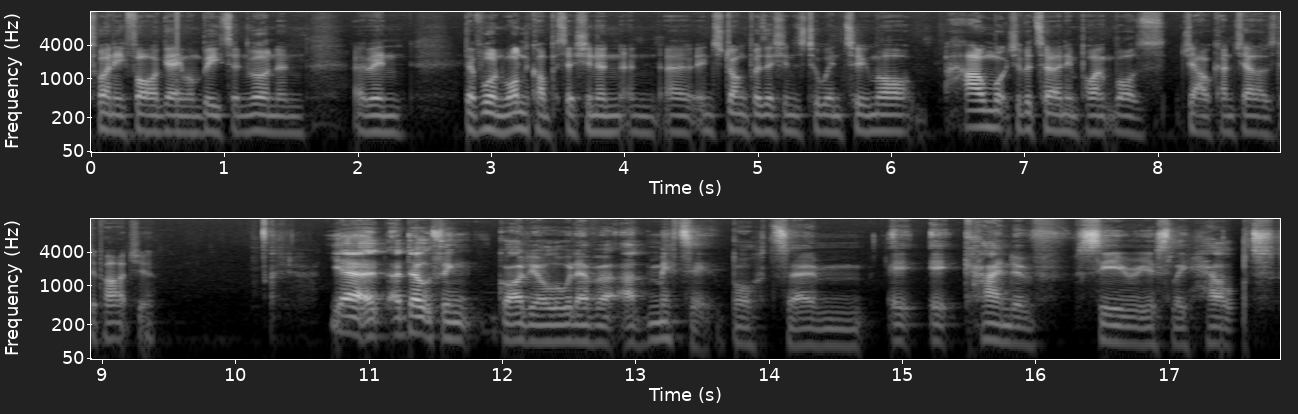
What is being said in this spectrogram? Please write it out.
24 game unbeaten run and are in they've won one competition and, and uh, in strong positions to win two more. How much of a turning point was Joao Cancelo's departure? Yeah, I don't think Guardiola would ever admit it, but um, it it kind of seriously helped,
